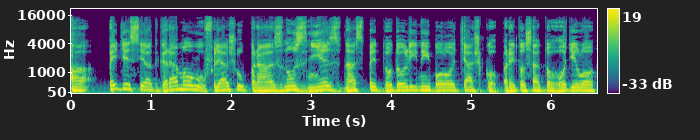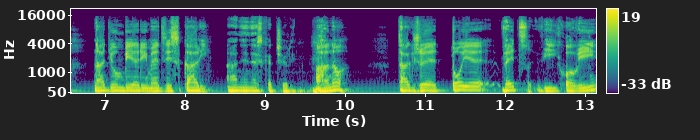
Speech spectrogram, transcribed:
a 50 gramovú fľašu prázdnu zniesť naspäť do doliny bolo ťažko, preto sa to hodilo na Ďumbieri medzi skaly. Ani neskrčili. Áno. Takže to je vec výchovy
